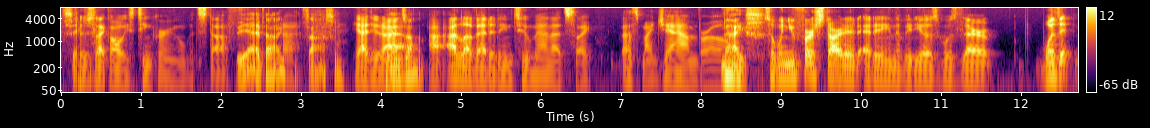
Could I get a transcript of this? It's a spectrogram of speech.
So Sick. just like always tinkering with stuff. Yeah, dog, uh, it's awesome. yeah, dude, I, Hands-on. I I love editing too, man. That's like that's my jam, bro. Nice. So when you first started editing the videos, was there was it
